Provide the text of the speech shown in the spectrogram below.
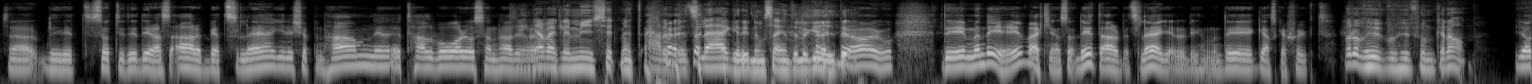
sen har jag blivit, suttit i deras arbetsläger i Köpenhamn i ett halvår och sen hade Klingar jag... verkligen mysigt med ett arbetsläger inom scientologi. Ja, jo. Det är, men det är verkligen så. Det är ett arbetsläger och det, det är ganska sjukt. Vadå, hur, hur funkar de? Jag,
